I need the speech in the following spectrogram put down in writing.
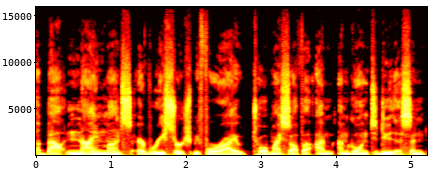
about nine months of research before I told myself that I'm, I'm going to do this. And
